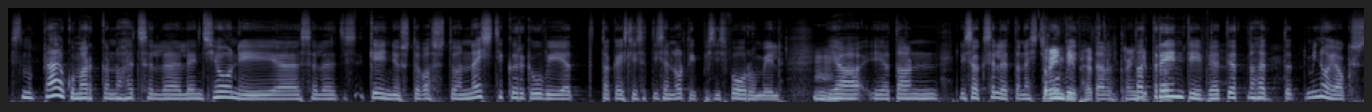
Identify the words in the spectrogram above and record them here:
Sest ma praegu märkan, noh, et selle Lensioni, selle geeniuste vastu on hästi kõrge huvi, et ta käis lihtsalt ise Nordic Business Foorumil mm. ja, ja ta on lisaks sellele, et ta on hästi trendib huvitav, ta trendib ja tead, noh, et, et minu jaoks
